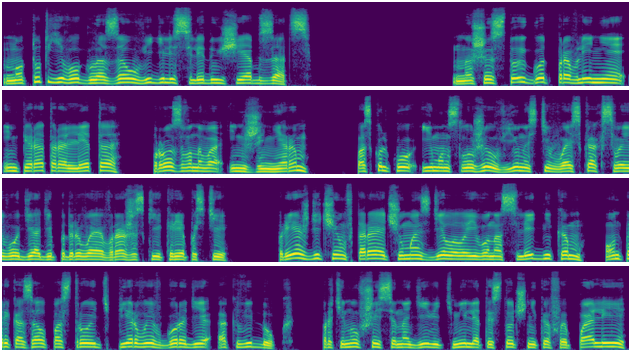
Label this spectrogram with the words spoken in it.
Но тут его глаза увидели следующий абзац. На шестой год правления императора Лета, прозванного инженером, поскольку им он служил в юности в войсках своего дяди, подрывая вражеские крепости. Прежде чем вторая чума сделала его наследником, он приказал построить первый в городе акведук, протянувшийся на 9 миль от источников Эпалии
